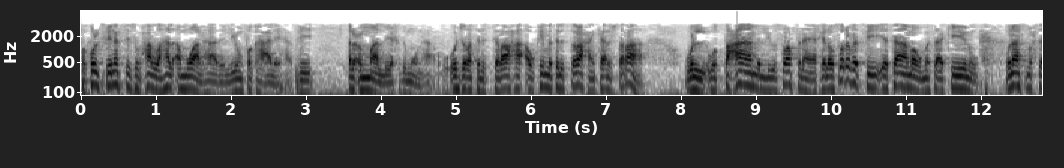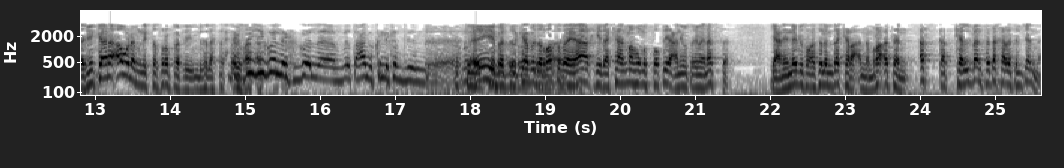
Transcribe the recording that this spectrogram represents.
فقلت في نفسي سبحان الله هالأموال هذه اللي ينفقها عليها في العمال اللي يخدمونها؟ وأجرة الاستراحة أو قيمة الاستراحة إن كان اشتراها. والطعام اللي يصرف لها يا أخي لو صرفت في يتامى ومساكين وناس محتاجين كان أولى من أنك تصرفها في مثل هذا الحيوانات بس يقول لك يقول في طعام كل كبد اي بس الكبد الرطبة يا أخي إذا كان ما هو مستطيع أن يطعم نفسه. يعني النبي صلى الله عليه وسلم ذكر أن امرأة أسقت كلبا فدخلت الجنة.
